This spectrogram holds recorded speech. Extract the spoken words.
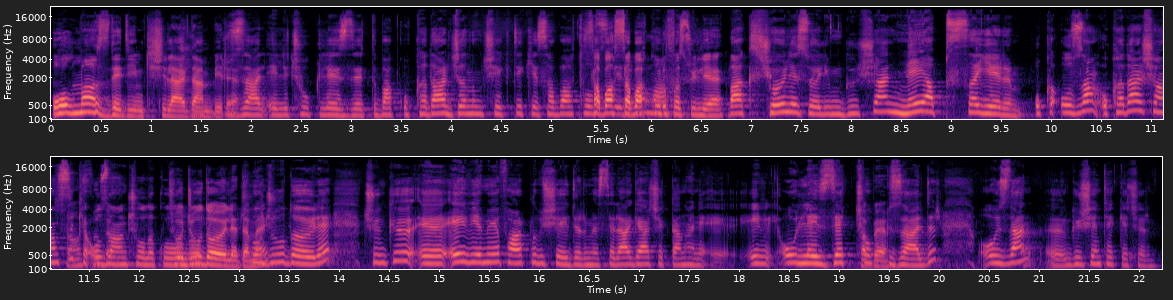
olmaz dediğim kişilerden biri. Güzel eli çok lezzetli. Bak o kadar canım çekti ki sabah tost Sabah yedim sabah ama- kuru fasulye. Bak şöyle söyleyeyim Gülşen ne yapsa yerim. O, Ozan o kadar şanslı, ki Şanslı Ozan. Çolakoğlu. Çocuğu da öyle demek. Çocuğu da öyle. Çünkü e, ev yemeği farklı bir şeydir mesela gerçekten hani e, ev, o lezzet çok Tabii. güzeldir. O yüzden e, Gülşen'i tek geçerim.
